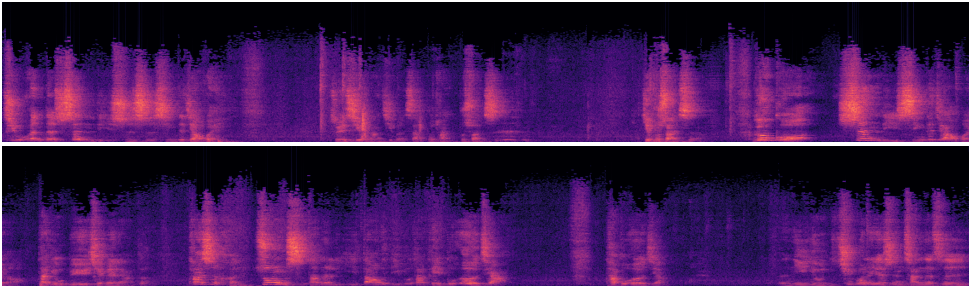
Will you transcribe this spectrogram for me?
救恩的圣礼实施型的教会。所以信友堂基本上不算不算是，就不算是了。如果圣礼型的教会啊，它有别于前面两个，它是很重视它的礼仪，到个地步它可以不二价，它不二价。你有去过那些圣餐的是，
